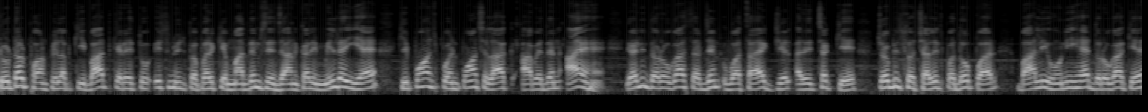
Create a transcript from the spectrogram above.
टोटल फॉर्म फिलअप की बात करें तो इस न्यूज़पेपर के माध्यम से जानकारी मिल रही है कि पाँच लाख आवेदन आए हैं। यानी दरोगा सर्जन व सहायक जेल अधीक्षक के चौबीस पदों पर बहाली होनी है। दरोगा के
